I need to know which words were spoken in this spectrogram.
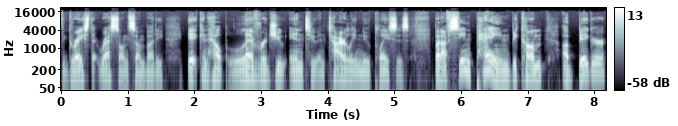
the grace that rests on somebody, it can help leverage you into entirely new places. But I've seen pain become a bigger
